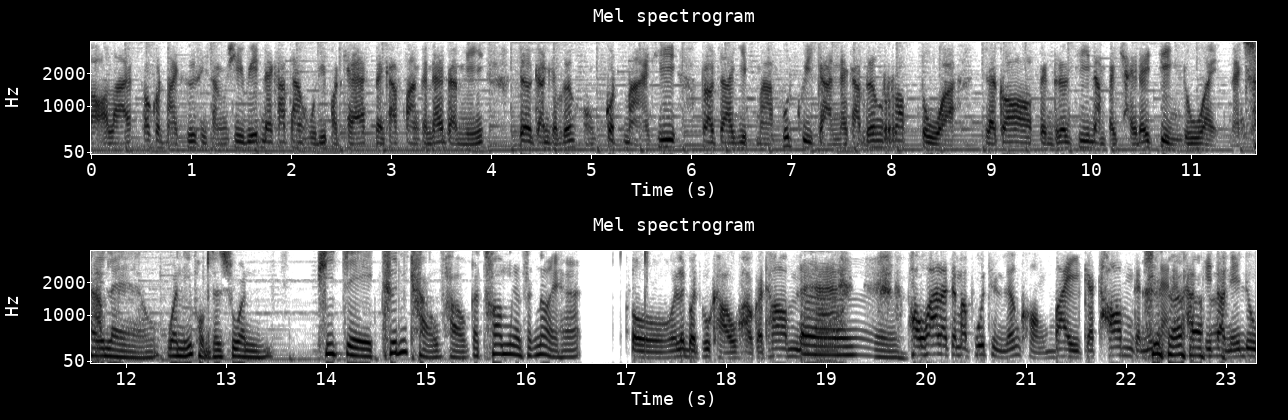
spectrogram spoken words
Law Alive เพราะกฎหมายคือสีสันของชีวิตนะครับทางหูดีพอดแคสต์นะครับฟังกันได้แบบนี้ เจอกันกับเรื่องของกฎหมายที่เราจะหยิบมาพูดคุยกันนะครับเรื่องรอบตัว แล้วก็เป็นเรื่องที่นำไปใช้ได้จริงด้วยนะคใช่รับแล้ว วันนี้ผมจะชวนพี่เจขึ้นเขาเผากระท่อมกันสักหน่อยฮะโอ้ระเบิดภูเขาเผากระท่อมเอนะฮะอเพราะว่าเราจะมาพูดถึงเรื่องของใบกระท่อมกันนี่แหละนะครับที่ตอนนี้ดู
